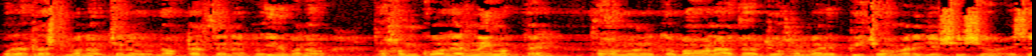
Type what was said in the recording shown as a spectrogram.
बोला ट्रस्ट बनाओ चलो डॉक्टर थे ना तो ये बनाओ। तो हमको अगर नहीं माँगता है तो हम लोग का भावना आता है जो हमारे पीछे हमारे जो शिष्य ऐसे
